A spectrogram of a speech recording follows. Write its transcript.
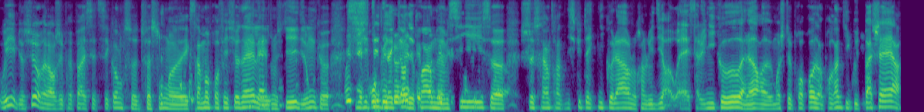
Oui, bien sûr. Alors, j'ai préparé cette séquence euh, de façon euh, extrêmement professionnelle et je me suis dit, dis donc, euh, Oui, si j'étais directeur des programmes de pas M6, euh, je serais en train de discuter avec Nicolas, je serais en train de lui dire, Ah ouais, salut Nico, alors euh, moi je te propose un programme qui coûte pas cher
